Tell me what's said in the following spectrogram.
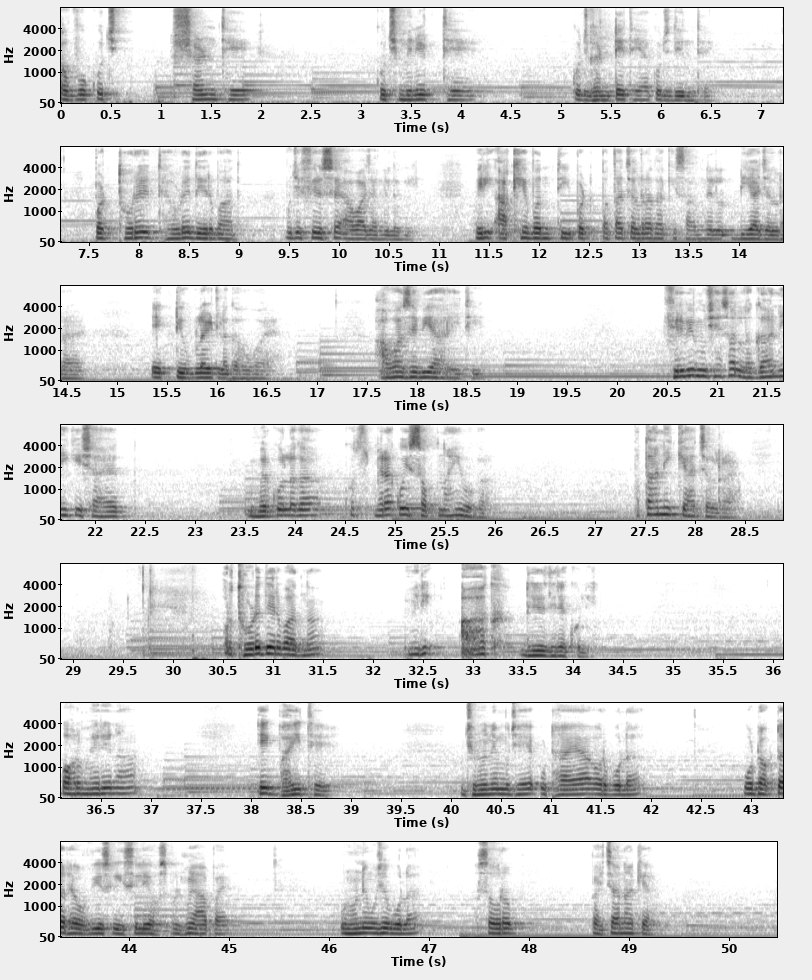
अब वो कुछ क्षण थे, कुछ मिनट थे, कुछ घंटे थे या कुछ दिन थे। बट थोड़े थोड़े देर बाद मुझे फिर से आवाज़ आने लगी। मेरी आँखें बंद थी, बट पता चल रहा था कि सामने दिया जल रहा है। एक ट्यूबलाइट लगा हुआ है। आवाज़ें भी आ रही थी। फिर भी मुझे ऐसा लगा नहीं कि शायद मेरे को लगा कुछ, मेरा कोई सपना ही होगा। पता नहीं क्या चल रहा है। और थोड़ी देर बाद ना मेरी आँख धीरे धीरे खुली। और मेरे ना एक भाई थे, जिन्होंने मुझे उठाया और बोला, वो डॉक्टर है ऑब्वियसली इसीलिए हॉस्पिटल में आ पाए उन्होंने मुझे बोला, सौरभ, पहचाना क्या?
